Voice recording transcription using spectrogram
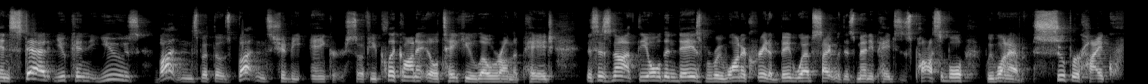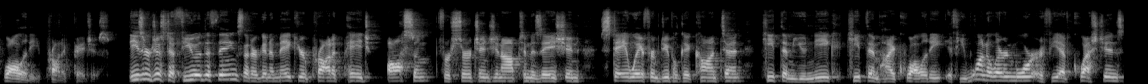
Instead, you can use buttons, but those buttons should be anchors. So if you click on it, it'll take you lower on the page. This is not the olden days where we want to create a big website with as many pages as possible. We want to have super high quality product pages. These are just a few of the things that are going to make your product page awesome for search engine optimization. Stay away from duplicate content, keep them unique, keep them high quality. If you want to learn more or if you have questions,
